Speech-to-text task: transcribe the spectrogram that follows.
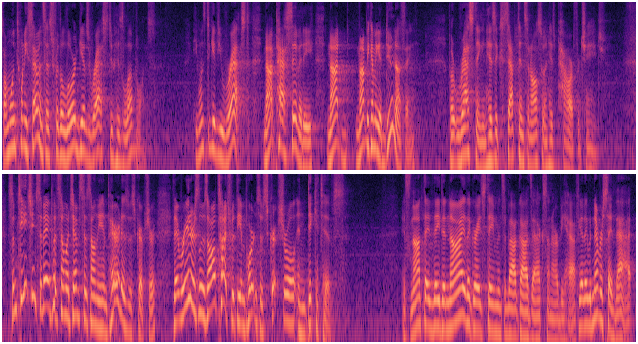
Psalm 127 says, For the Lord gives rest to his loved ones. He wants to give you rest, not passivity, not, not becoming a do nothing, but resting in his acceptance and also in his power for change. Some teachings today put so much emphasis on the imperatives of Scripture that readers lose all touch with the importance of scriptural indicatives. It's not that they deny the great statements about God's acts on our behalf. Yeah, they would never say that.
